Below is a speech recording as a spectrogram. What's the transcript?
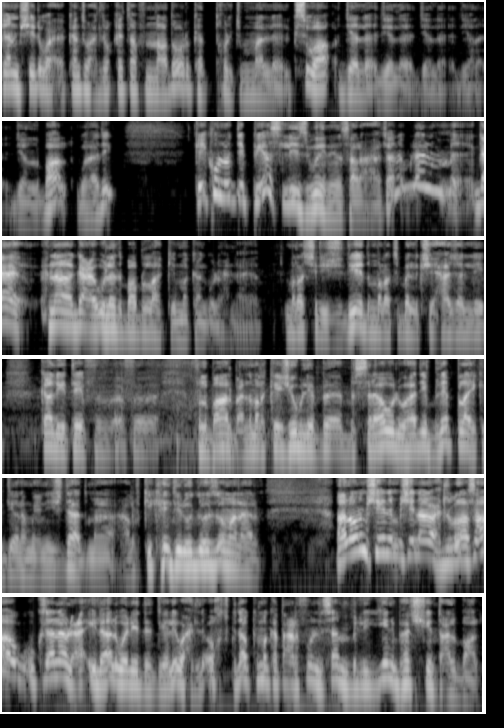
كنمشي لواحد كانت واحد الوقيتة في الناظور كتدخل تما الكسوة ديال ديال ديال ديال ديال البال وهذه كيكونوا des pièces اللي زوينين صراحة. أنا كاع حنا كاع ولاد باب الله كما كنقولوا حنايا. مره تشري جديد مره تبان لك شي حاجة اللي qualité في, في, في البال بعد مرة كيجيو لي بالسراول وهذه ب les plaques ديالهم يعني جداد ما عرف كي كيديروا دوزو ما نعرف. alors مشينا مشينا لواحد البلاصة وكنت أنا والعائلة الوالدة ديالي واحد الأخت كذا وكما كتعرفوا النساء مبليين بهذا الشيء تاع البال.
